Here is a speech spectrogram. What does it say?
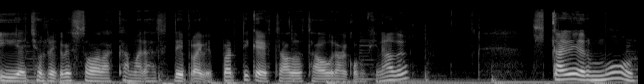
y ha hecho el regreso a las cámaras de Private Party, que ha estado hasta ahora confinado. Skyler Moore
